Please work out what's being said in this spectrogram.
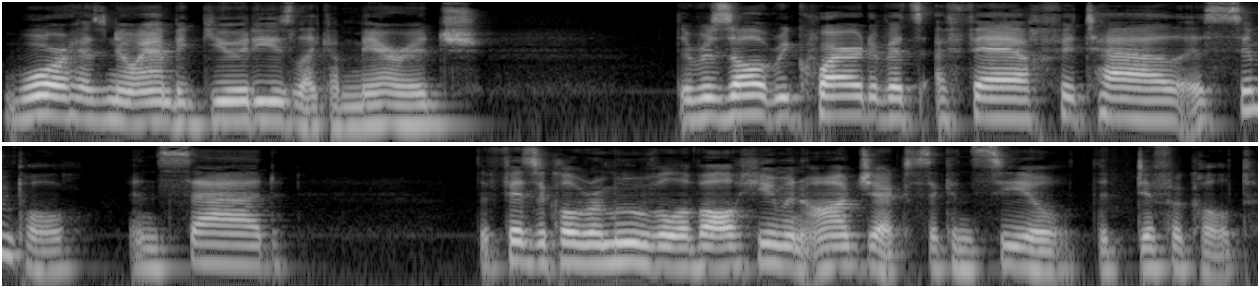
War has no ambiguities like a marriage. The result required of its affaire fatale is simple and sad the physical removal of all human objects that conceal the difficult.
